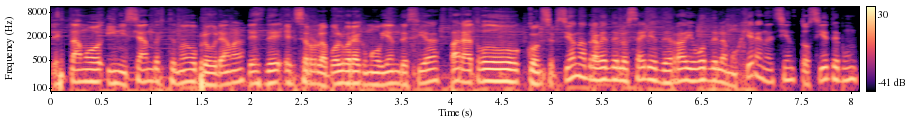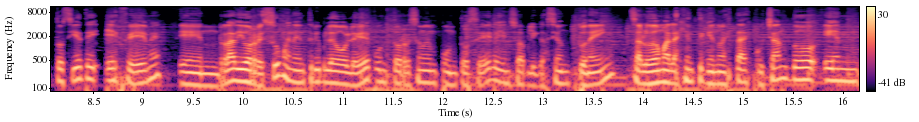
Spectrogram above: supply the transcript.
Estamos iniciando este nuevo programa desde el Cerro La Pólvora, como bien decía, para todo Concepción a través de los aires de Radio Voz de la Mujer en el 107.7 FM, en Radio Resumen en www.resumen.cl y en su aplicación TuneIn. Saludamos a la gente que nos está escuchando en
